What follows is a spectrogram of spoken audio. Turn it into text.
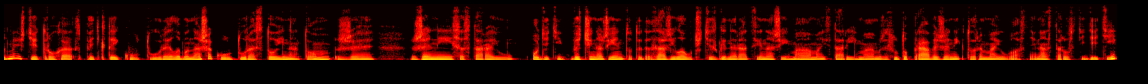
Poďme ešte trocha späť k tej kultúre, lebo naša kultúra stojí na tom, že ženy sa starajú o deti. Väčšina žien to teda zažila určite z generácie našich mám, aj starých mám, že sú to práve ženy, ktoré majú vlastne na starosti deti.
